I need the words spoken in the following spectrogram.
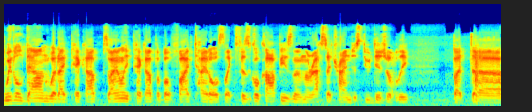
whittled down what I pick up. So I only pick up about five titles, like physical copies, and then the rest I try and just do digitally. But uh,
